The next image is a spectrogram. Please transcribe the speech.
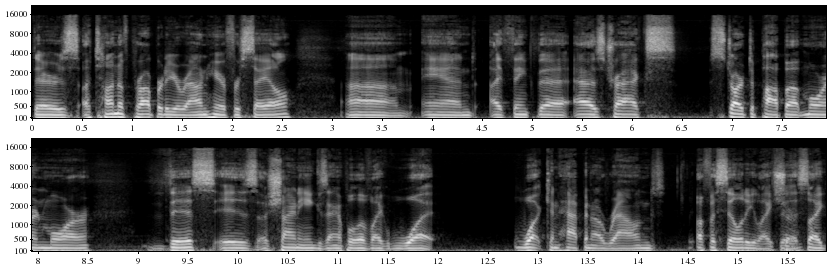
There's a ton of property around here for sale. Um, and I think that as tracks start to pop up more and more, this is a shining example of like what what can happen around a facility like sure. this. Like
